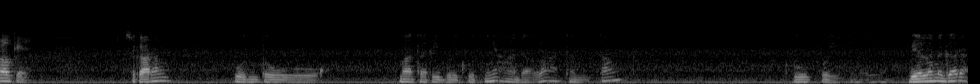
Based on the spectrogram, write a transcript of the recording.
Oke. Sekarang untuk materi berikutnya adalah tentang kupu bela negara.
